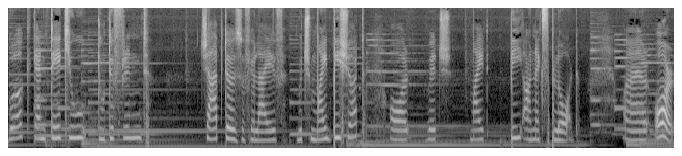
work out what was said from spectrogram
work can take you to different chapters of your life which might be shut or which might be unexplored uh, or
